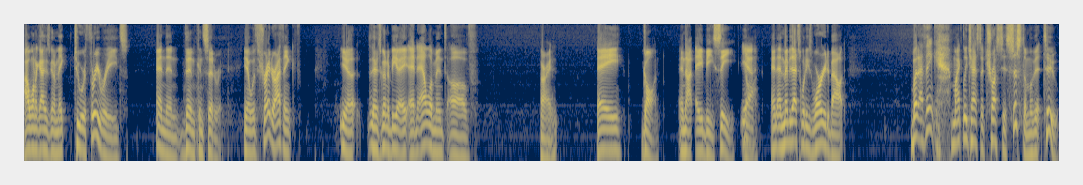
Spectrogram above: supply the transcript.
I want a guy who's going to make two or three reads and then then consider it. You know, with Shrader, I think you know there's going to be a, an element of all right, A gone and not A B C. Yeah. gone. and and maybe that's what he's worried about. But I think Mike Leach has to trust his system a bit too.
